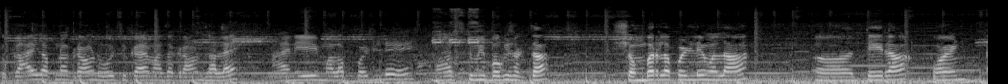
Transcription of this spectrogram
सो गाय अपना ग्राउंड हो चुका आहे. माझा ग्राउंड झाला आहे आणि मला पडले मार्क्स तुम्ही बघू शकता. शंभरला पडले मला तेरा पॉईंट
